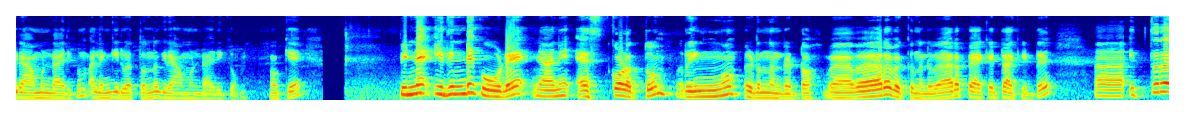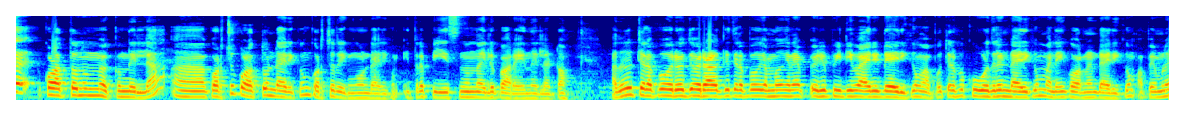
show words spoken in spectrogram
ഗ്രാം ഉണ്ടായിരിക്കും അല്ലെങ്കിൽ ഇരുപത്തൊന്ന് ഗ്രാം ഉണ്ടായിരിക്കും. ഓക്കെ പിന്നെ ഇതിന്റെ കൂടെ ഞാൻ എസ്കുളത്തും റിങ്ങും ഇടുന്നുണ്ട് കേട്ടോ. വേറെ വെക്കുന്നുണ്ട്. വേറെ പാക്കറ്റ് ആക്കിയിട്ട്. ഇത്ര കുളത്തൊന്നും വെക്കുന്നില്ല. കുറച്ച് കുളത്തും ഉണ്ടായിരിക്കും കുറച്ച് റിങ്ങും ഉണ്ടായിരിക്കും. ഇത്ര പീസൊന്നും അതിൽ പറയുന്നില്ല കേട്ടോ. അത് ചിലപ്പോൾ ഓരോ ഒരാൾക്ക് ചിലപ്പോൾ നമ്മളിങ്ങനെ ഒരു പിടി വാരിയിട്ടായിരിക്കും അപ്പോൾ ചിലപ്പോൾ കൂടുതലുണ്ടായിരിക്കും അല്ലെങ്കിൽ കുറഞ്ഞുണ്ടായിരിക്കും. അപ്പോൾ നമ്മൾ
